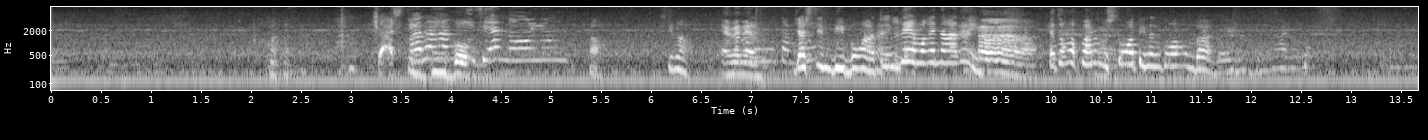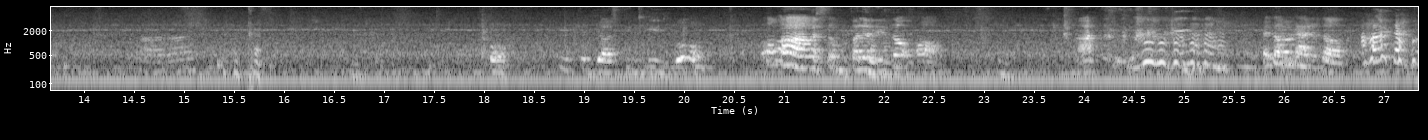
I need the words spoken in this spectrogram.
eh. Justin Parang Bieber. ang si ano, yung... Oh. Sino? M&M. ko. Justin Bieber nga ito. Hindi, maganda nga ito eh. Ito nga parang gusto ko, tingnan ko nga kung bagay. Oh, ito Justin Bieber. Oh, naman pala dito. Oh. Ah. ito, magkano to? Ah, dami.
